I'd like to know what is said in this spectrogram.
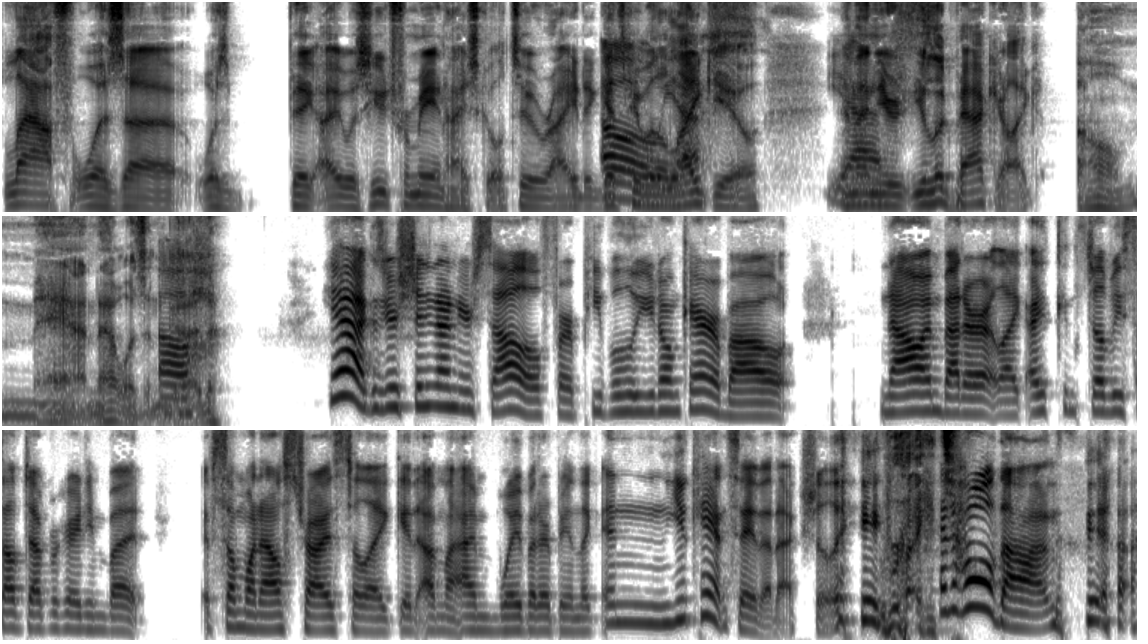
laugh was uh was big. It was huge for me in high school too. Right. It gets Oh, people to like yes. you, and then you you look back, you're like, oh man, that wasn't Oh. good. Yeah, because you're shitting on yourself or people who you don't care about. Now I'm better at like I can still be self-deprecating, but if someone else tries to like it, I'm like I'm way better at being like, and you can't say that actually. Right. and hold on. Yeah.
